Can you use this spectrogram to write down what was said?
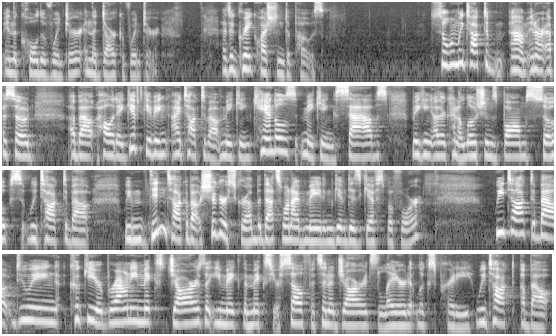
in the cold of winter and the dark of winter? That's a great question to pose. So, when we talked um, in our episode about holiday gift giving, I talked about making candles, making salves, making other kind of lotions, balms, soaps. We talked about, we didn't talk about sugar scrub, but that's one I've made and given as gifts before. We talked about doing cookie or brownie mix jars that you make the mix yourself. It's in a jar, it's layered, it looks pretty. We talked about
